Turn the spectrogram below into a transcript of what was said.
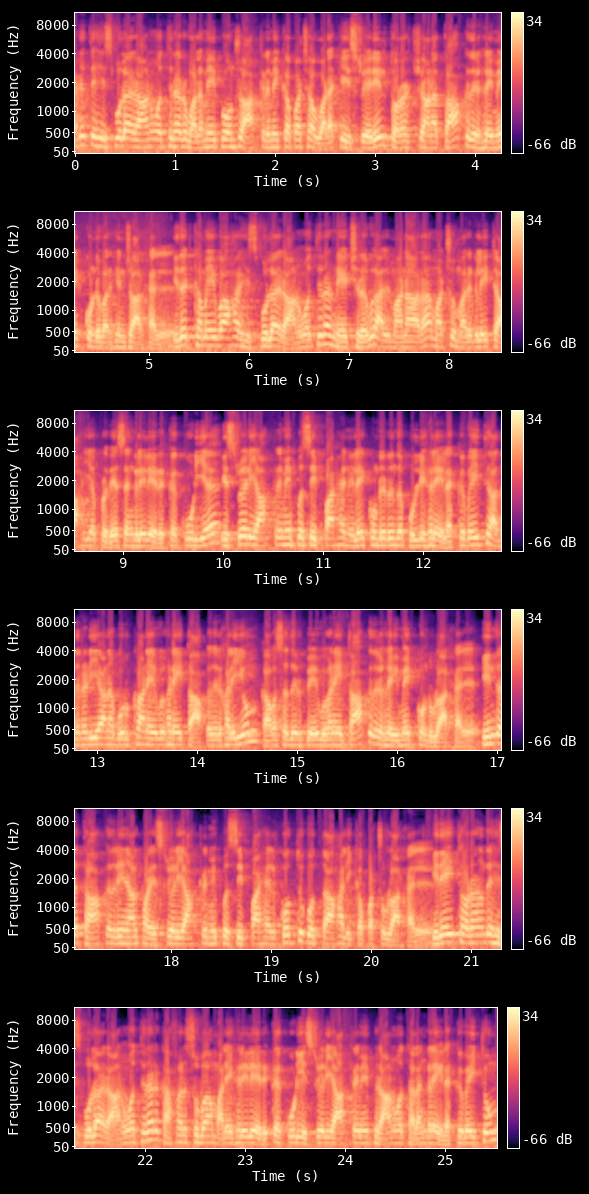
அடுத்து ஹிஸ்புல்லா ராணுவத்தினர் வளமை போன்று ஆக்கிரமிக்கப்பட்ட வடக்கு இஸ்ரேலில் தொடர்ச்சியான தாக்குதல்களை மேற்கொண்டு வருகின்றார்கள். இதற்கமைவாக ஹிஸ்புல ராணுவத்தினர் நேற்றிரவு அல் மனாரா மற்றும் மர்கலைட் ஆகிய பிரதேசங்களில் இருக்கக்கூடிய இஸ்ரேலி ஆக்கிரமிப்பு சிப்பாக நிலை கொண்டிருந்த புள்ளிகளை இலக்கு வைத்து அதிரடியான மீதான புர்கான் ஏவுகணை தாக்குதல்களையும் கவசதிர்ப்பு ஏவுகணை தாக்குதல்களையும் மேற்கொண்டுள்ளார்கள். இந்த தாக்குதலினால் பல இஸ்ரேலிய ஆக்கிரமிப்பு சிப்பாய்கள் கொத்து கொத்தாக அளிக்கப்பட்டுள்ளார்கள். இதைத் தொடர்ந்து ஹிஸ்புல்லா ராணுவத்தினர் கஃபர் சுபா மலைகளில் இருக்கக்கூடிய இஸ்ரேலிய ஆக்கிரமிப்பு ராணுவ தளங்களை இலக்கு வைத்தும்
